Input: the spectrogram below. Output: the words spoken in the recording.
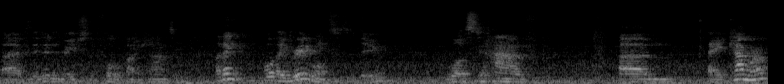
because it didn't reach the full functionality. I think what they really wanted to do was to have um, a camera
